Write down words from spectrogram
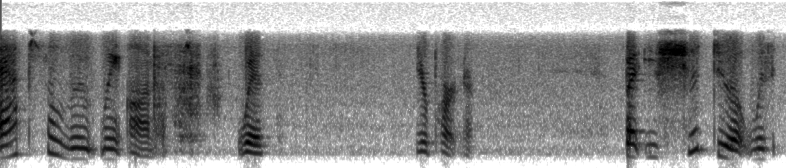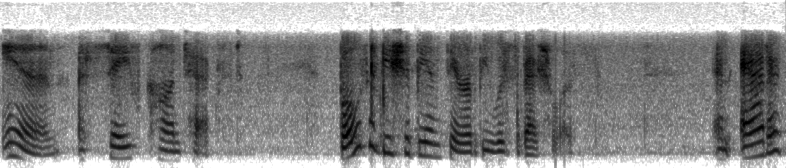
absolutely honest with your partner. But you should do it within a safe context. Both of you should be in therapy with specialists. An addict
